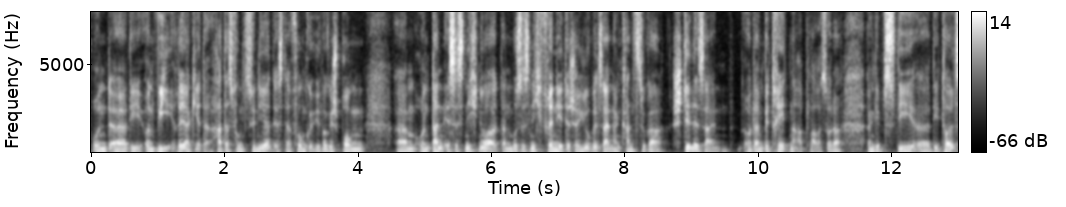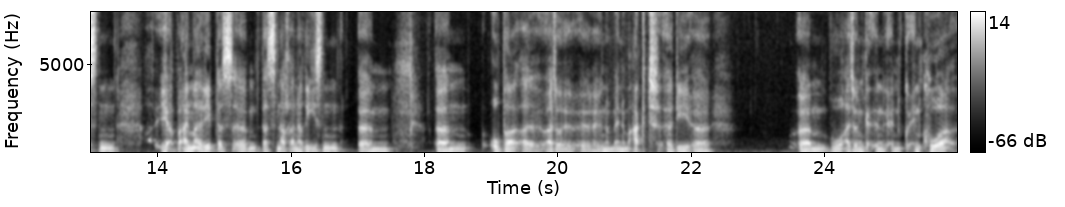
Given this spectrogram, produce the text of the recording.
Und, äh, die, und wie reagiert er? Hat das funktioniert? Ist der Funke übergesprungen? Ähm, und dann ist es nicht nur, dann muss es nicht frenetischer Jubel sein, dann kann es sogar Stille sein oder ein betretener Applaus. Oder dann gibt es die, äh, die tollsten, ich habe einmal erlebt, dass, ähm, dass nach einer riesen ähm, ähm, Oper, äh, also äh, in, einem, in, einem, Akt, äh, die äh, ähm, wo also ein, ein, ein, Chor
